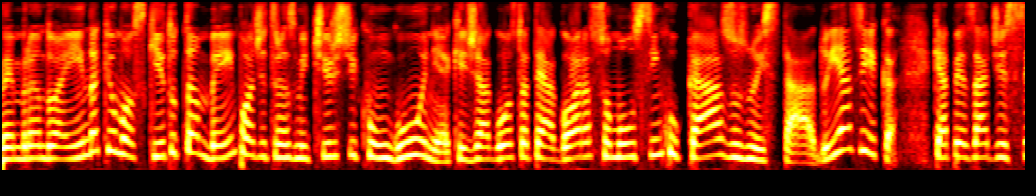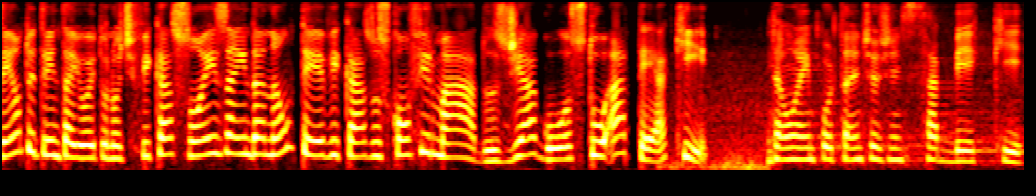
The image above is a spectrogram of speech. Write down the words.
Lembrando ainda que o mosquito também pode transmitir chikungunya, que de agosto até agora somou cinco casos no estado. E a zika, que apesar de 138 notificações, ainda não teve casos confirmados de agosto até aqui. Então é importante a gente saber que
